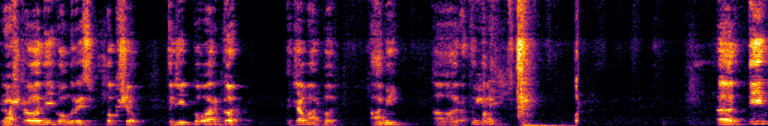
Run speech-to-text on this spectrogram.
राष्ट्रवादी काँग्रेस पक्ष अजित पवार गट याच्या मार्फत आम्ही तीन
